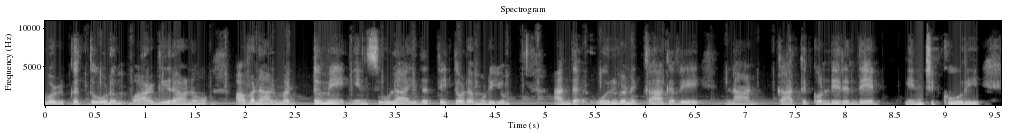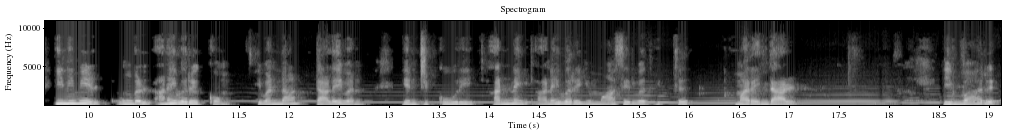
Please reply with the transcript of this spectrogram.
ஒழுக்கத்தோடும் வாழ்கிறானோ அவனால் மட்டுமே என் சூலாயுதத்தை தொட முடியும். அந்த ஒருவனுக்காகவே நான் காத்து கொண்டிருந்தேன் என்று கூறி இனிமேல் உங்கள் அனைவருக்கும் இவன்தான் தலைவன் என்று கூறி அன்னை அனைவரையும் ஆசிர்வதித்து மறைந்தாள். இவ்வாறு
